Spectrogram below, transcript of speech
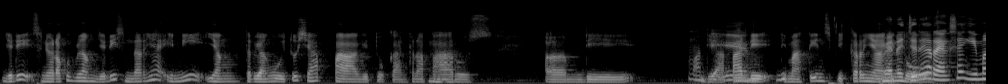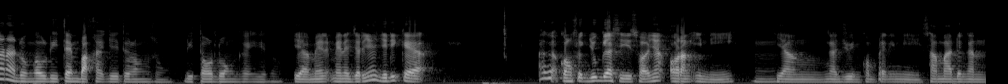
jadi senior aku bilang, jadi sebenarnya ini yang terganggu itu siapa gitu kan. Kenapa Hmm. harus em, di di Matiin. apa di dimatiin speakernya Manajernya gitu. reaksinya gimana dong kalau ditembak kayak gitu langsung, ditodong kayak gitu. Ya man- manajernya jadi kayak agak konflik juga sih soalnya orang ini Hmm. yang ngajuin komplain ini sama dengan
